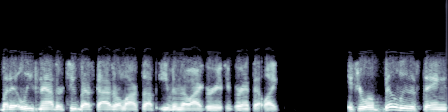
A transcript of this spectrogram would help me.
But at least now their two best guys are locked up. Even though I agree with you, Grant, that like if you were building this thing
